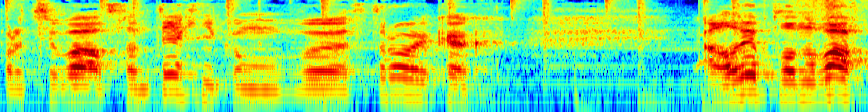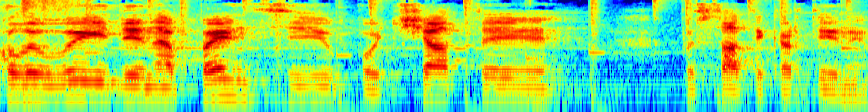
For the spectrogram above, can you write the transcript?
працював сантехніком в стройках, але планував, коли вийде на пенсію, почати писати картини.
